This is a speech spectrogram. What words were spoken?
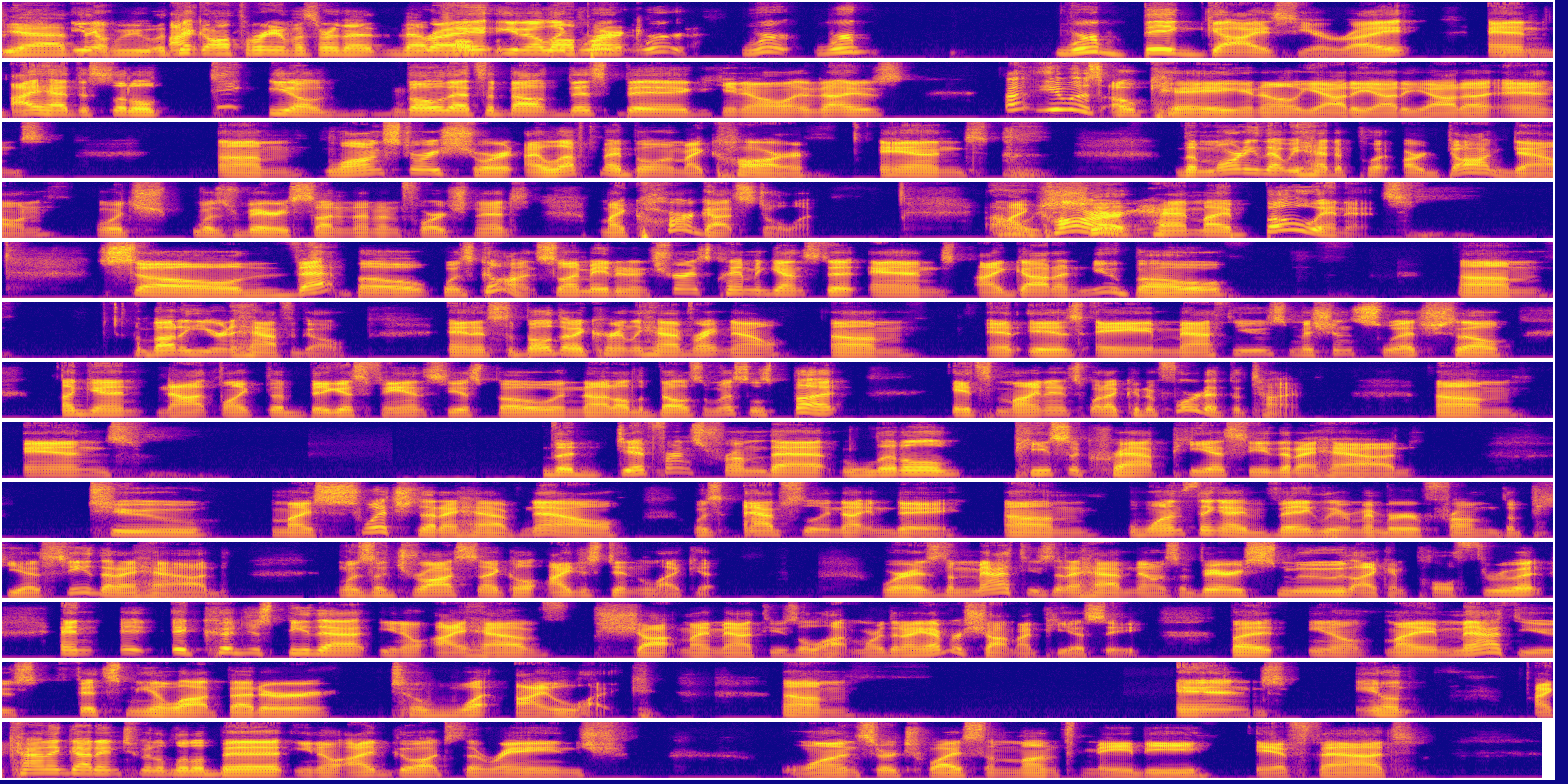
yeah, I think, you know, we, I think I, all three of us are that, that right. Ball, you know, like we're, we're, we're, we're we're big guys here, right? And mm-hmm. I had this little, you know, bow that's about this big, you know, and I was, uh, it was okay, you know, yada yada yada. And um, long story short, I left my bow in my car, and the morning that we had to put our dog down, which was very sudden and unfortunate, my car got stolen. Oh, my car shit. had my bow in it. So that bow was gone. So I made an insurance claim against it and I got a new bow um, about a year and a half ago. And it's the bow that I currently have right now. Um, it is a Mathews Mission Switch. So again, not like the biggest, fanciest bow and not all the bells and whistles, but it's mine and it's what I could afford at the time. Um, and the difference from that little piece of crap PSE that I had to my Switch that I have now was absolutely night and day. Um, one thing I vaguely remember from the PSE that I had was a draw cycle. I just didn't like it. Whereas the Mathews that I have now is a very smooth, I can pull through it. And it, it could just be that, you know, I have shot my Mathews a lot more than I ever shot my PSE. But, you know, my Mathews fits me a lot better to what I like. Um, and, you know, I kind of got into it a little bit. You know, I'd go out to the range once or twice a month, maybe, if that.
